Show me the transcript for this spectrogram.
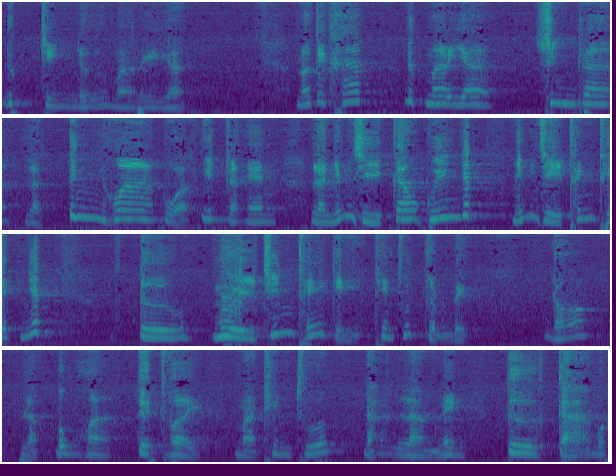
Đức Trinh Nữ Maria. Nói cách khác, Đức Maria sinh ra là tinh hoa của Israel, là những gì cao quý nhất, những gì thánh thiện nhất từ 19 thế kỷ Thiên Chúa chuẩn bị. Đó là bông hoa tuyệt vời mà Thiên Chúa đã làm nên từ cả một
